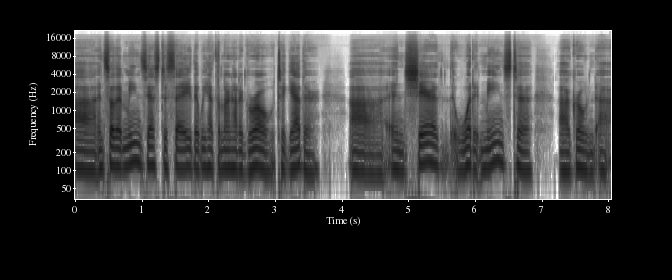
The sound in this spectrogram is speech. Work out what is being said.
Uh, and so that means yes to say that we have to learn how to grow together uh, and share what it means to uh, grow uh,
